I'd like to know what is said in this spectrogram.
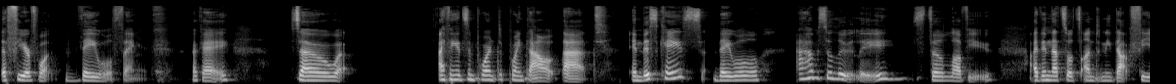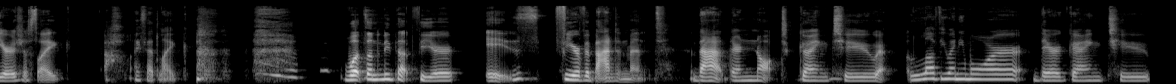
the fear of what they will think. Okay. So I think it's important to point out that in this case, they will absolutely still love you. I think that's what's underneath that fear is just like, oh, I said, like, what's underneath that fear is fear of abandonment that they're not going to love you anymore, they're going to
